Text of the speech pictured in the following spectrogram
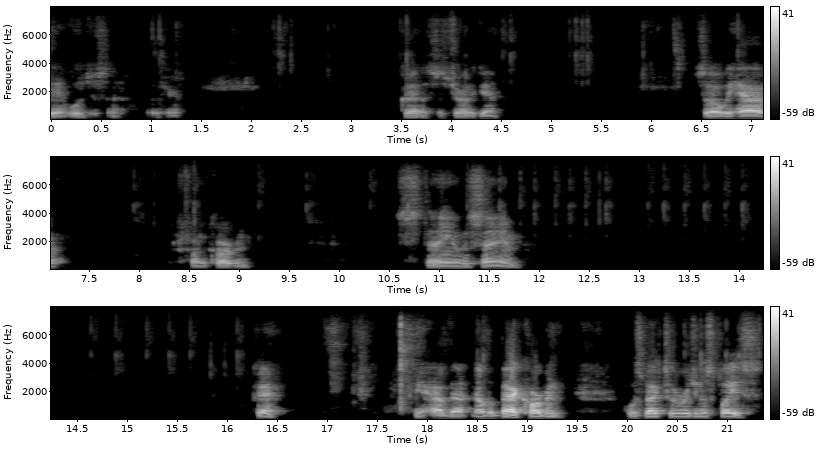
Okay, we'll just uh, here. Okay, let's just draw it again. So we have front carbon staying the same. Okay have that. Now the back carbon goes back to original place.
